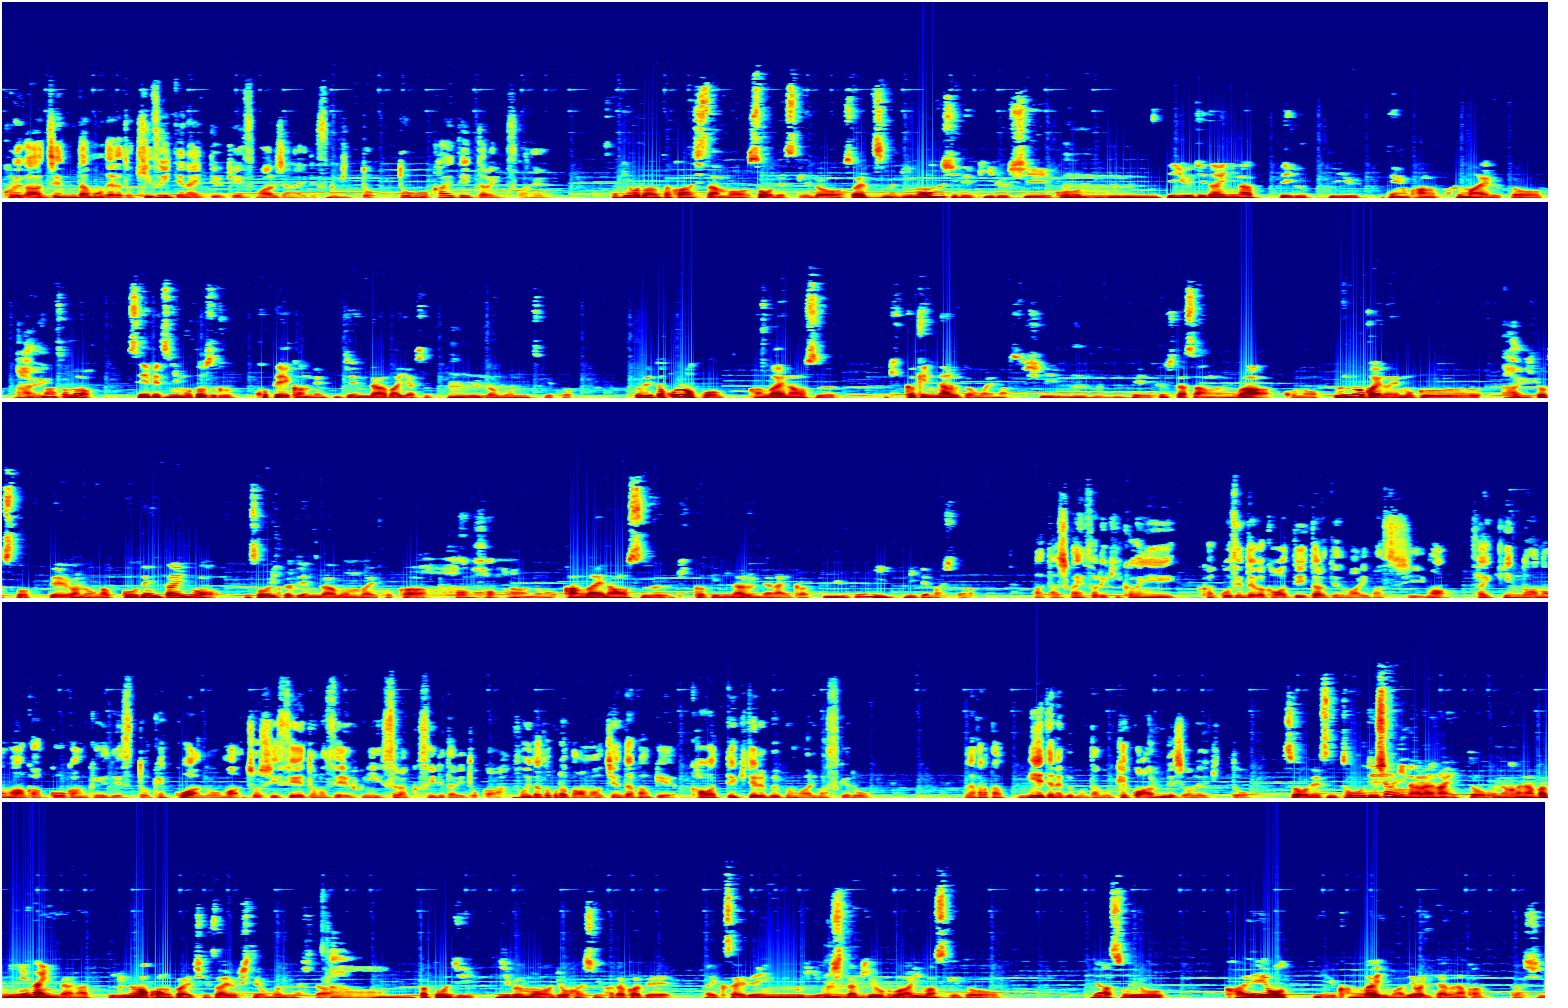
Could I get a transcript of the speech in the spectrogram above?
これがジェンダー問題だと気づいてないっていうケースもあるじゃないですか、うん、きっと。どう変えていったらいいんですかね。先ほどの高橋さんもそうですけど、そうやってその疑問視できるし、こう、うん、っていう時代になっているっていう点を踏まえると、はい、まあその性別に基づく固定観念、ジェンダーバイアスっていうと思うんですけど、そういうところをこう考え直すきっかけになると思いますし、え藤田さんは、この運動会の演目一つとって、はい、あの、学校全体のそういったジェンダー問題とか、あの考え直すきっかけになるんじゃないかっていうふうに見てました。まあ、確かにそれきっかけに学校全体が変わっていったらっていうのもありますし、まあ、最近のあの、まあ、学校関係ですと、結構あの、まあ、女子生徒の制服にスラックス入れたりとか、そういったところが、まあ、ジェンダー関係変わってきてる部分はありますけど、なかなか見えてない部分多分結構あるんでしょうね、きっと。そうですね。当事者にならないとなかなか見えないんだなっていうのは今回取材をして思いました。うん、当時自分も上半身裸で体育祭で演技をした記憶はありますけど、じゃあそれを変えようっていう考えにまでは至らなかったし。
